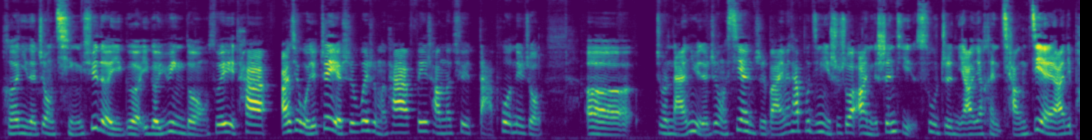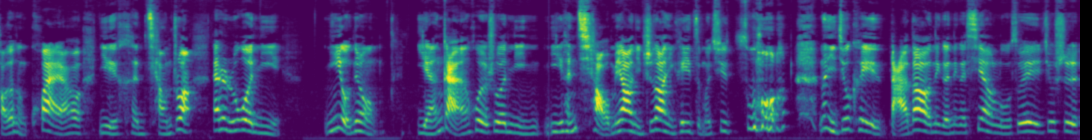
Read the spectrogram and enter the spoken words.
和你的这种情绪的一个一个运动。所以它，而且我觉得这也是为什么它非常的去打破那种，呃。就是男女的这种限制吧，因为它不仅仅是说啊，你的身体素质你要要很强健，然后你跑得很快，然后你很强壮。但是如果你你有那种眼感，或者说你你很巧妙，你知道你可以怎么去做，那你就可以达到那个那个线路。所以就是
